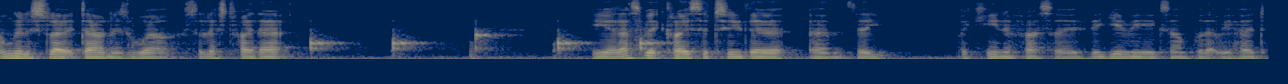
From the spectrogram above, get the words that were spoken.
I'm going to slow it down as well. So let's try that. Yeah, that's a bit closer to the um, the Burkina Faso, the Yiri example that we heard.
